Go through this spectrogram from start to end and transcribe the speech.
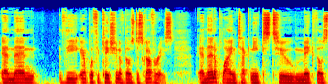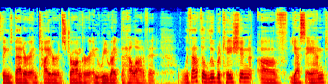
and then the amplification of those discoveries. And then applying techniques to make those things better and tighter and stronger and rewrite the hell out of it. Without the lubrication of yes and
